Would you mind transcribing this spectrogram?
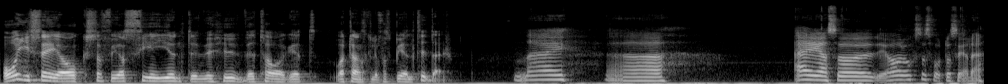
Oj säger jag också för jag ser ju inte överhuvudtaget vart han skulle få speltid där. Nej. eh, nej, alltså jag har också svårt att se det.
